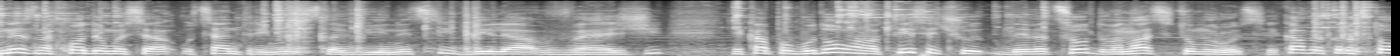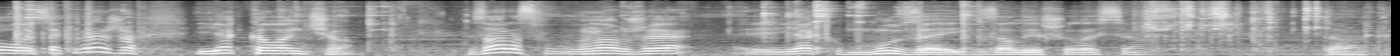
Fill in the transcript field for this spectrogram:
Ми знаходимося у центрі міста Вінниці біля вежі, яка побудована в 1912 році, яка використовувалася як вежа і як каланча. Зараз вона вже е, як музей залишилася. Так.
